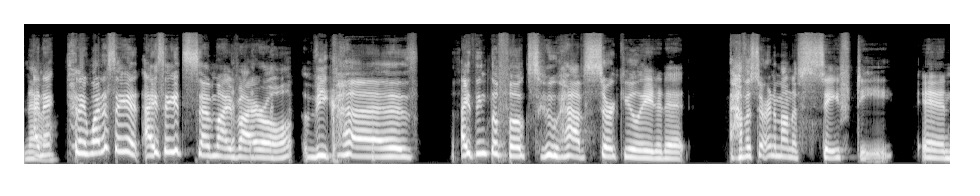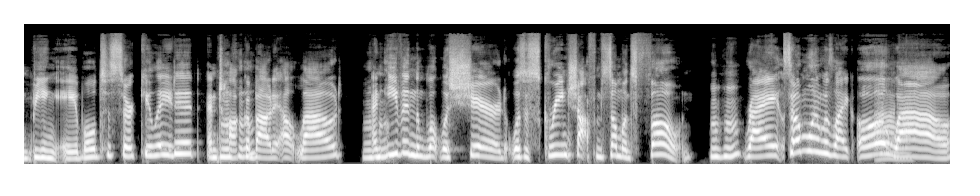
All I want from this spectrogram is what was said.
no. and I, and I want to say it, I say it's semi viral because I think the folks who have circulated it have a certain amount of safety in being able to circulate it and talk Mhm. about it out loud. And Mhm. even what was shared was a screenshot from someone's phone, Mhm. right? Someone was like, oh, Ah. wow.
